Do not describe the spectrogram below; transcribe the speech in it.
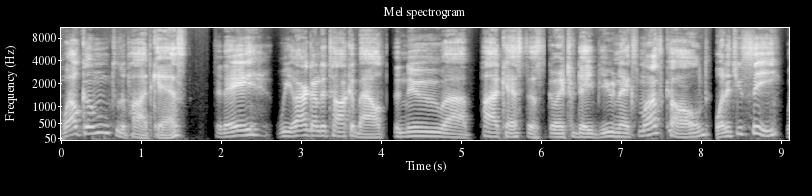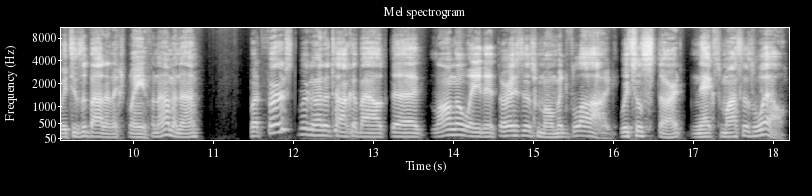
Welcome to the podcast. Today, we are going to talk about the new uh, podcast that's going to debut next month called What Did You See? which is about unexplained phenomena. But first, we're going to talk about the long awaited Stories This Moment vlog, which will start next month as well.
